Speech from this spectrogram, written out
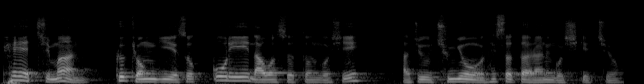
패했지만 그 경기에서 골이 나왔었던 것이 아주 중요했었다라는 것이겠죠.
